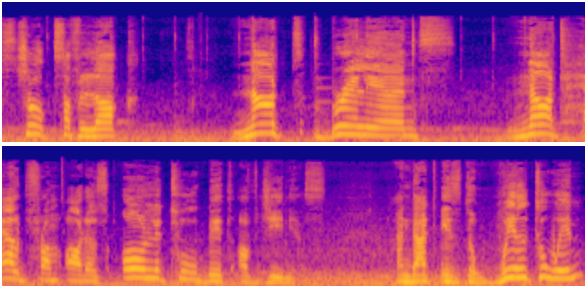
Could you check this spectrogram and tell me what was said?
strokes of luck, not brilliance, not help from others, only two bit of genius. And that is the will to win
